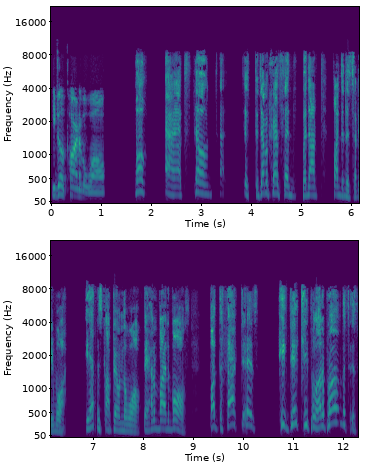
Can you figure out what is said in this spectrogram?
he built part of a wall. Well, uh, it's still, uh, the the Democrats said we're not funding this anymore. He had to stop building the wall. They had him by the balls. But the fact is, he did keep a lot of promises.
